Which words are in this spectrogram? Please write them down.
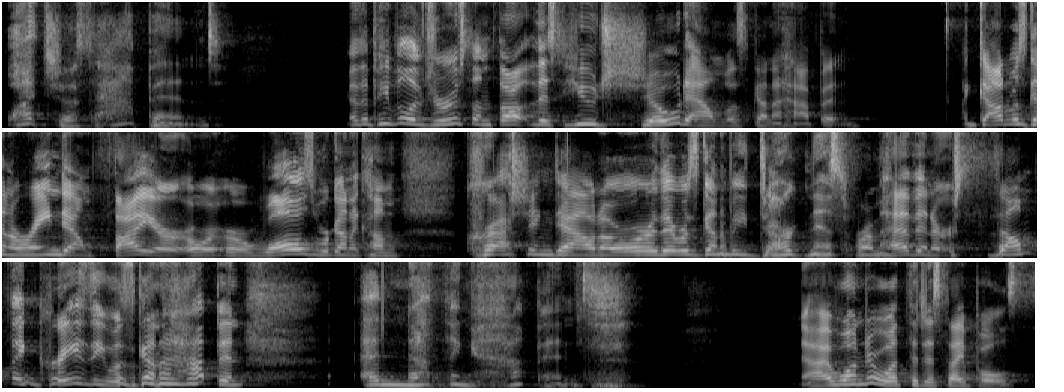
What just happened? And the people of Jerusalem thought this huge showdown was going to happen. God was going to rain down fire, or, or walls were going to come crashing down, or there was going to be darkness from heaven, or something crazy was going to happen. And nothing happened. Now, I wonder what the disciples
